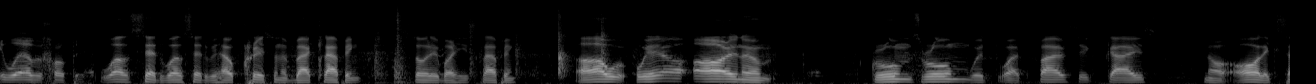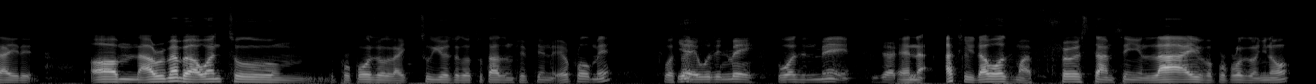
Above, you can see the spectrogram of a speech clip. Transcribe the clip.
it will ever falter. Well said, well said. We have Chris on the back clapping slowly, but he's clapping. Uh, we are in a groom's room with what five, six guys, you know, all excited. Um, I remember I went to um, the proposal like two years ago, 2015, April, May. Was Yeah, it? it was in May. It was in May, Exactly. and uh, actually that was my first time seeing live a proposal. You know,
